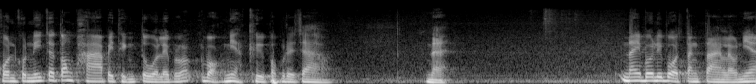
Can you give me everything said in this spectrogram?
คนคนนี้จะต้องพาไปถึงตัวเลยบอกเนี่ยคือพระพุทธเจ้านะ ในบริบทต่างๆ เหล่านี้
